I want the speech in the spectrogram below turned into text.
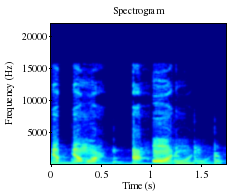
no, no more. I'm on it.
